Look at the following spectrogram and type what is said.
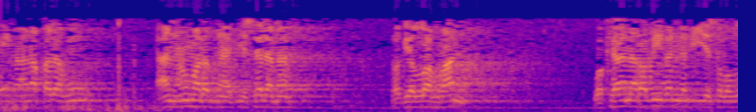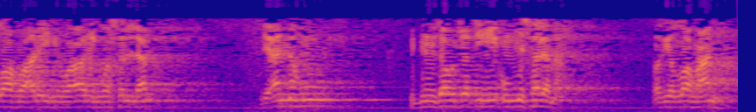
فيما نقله عن عمر بن أبي سلمة رضي الله عنه وكان ربيب النبي صلى الله عليه وآله وسلم لأنه ابن زوجته أم سلمة رضي الله عنها.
